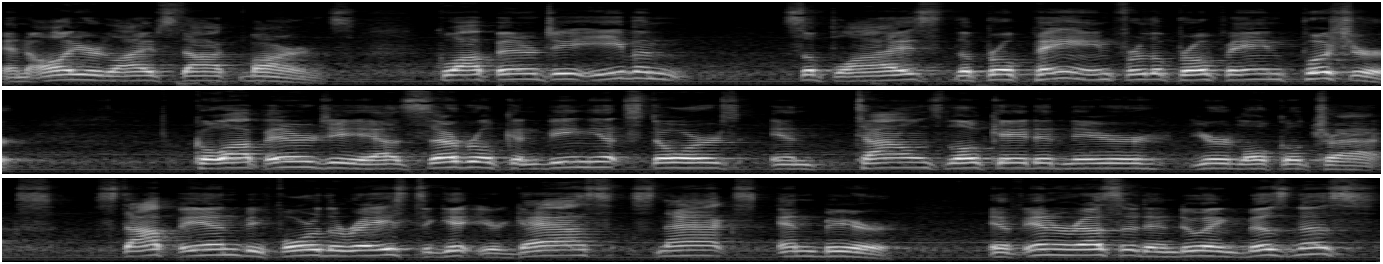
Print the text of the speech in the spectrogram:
and all your livestock barns. Co-op Energy even supplies the propane for the propane pusher. Co-op Energy has several convenient stores in towns located near your local tracks. Stop in before the race to get your gas, snacks, and beer. If interested in doing business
